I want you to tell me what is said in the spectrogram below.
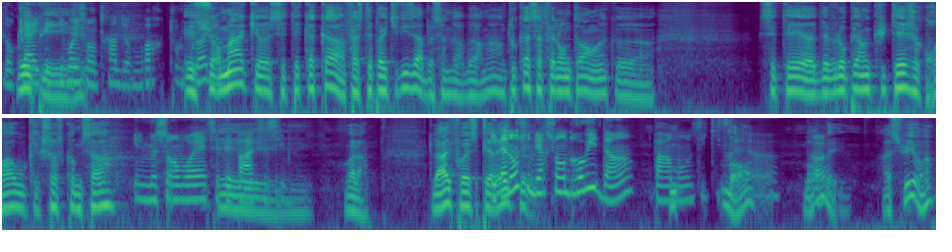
Donc là, effectivement, ils sont en train de revoir tout le et code. Et sur Mac, euh, c'était caca. Enfin, c'était pas utilisable Thunderbird. Hein. En tout cas, ça fait longtemps hein, que c'était euh, développé en Qt, je crois, ou quelque chose comme ça. Il me semble, ouais, c'était pas accessible. Voilà. Là, il faut espérer. Il annonce une version Android, hein, apparemment aussi, qui serait. Bon, bon ah à suivre. Hein.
